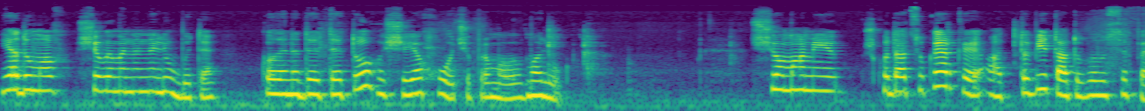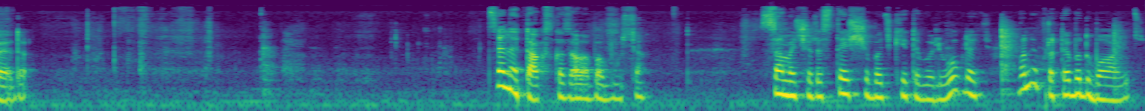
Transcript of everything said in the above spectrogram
Я думав, що ви мене не любите, коли не даєте того, що я хочу, промовив малюк. Що мамі шкода цукерки, а тобі, тату, велосипеда. Це не так, сказала бабуся. Саме через те, що батьки тебе люблять, вони про тебе дбають.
